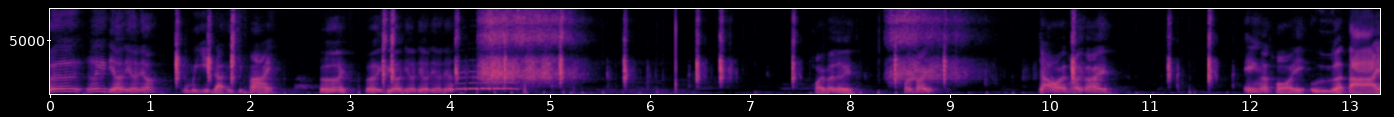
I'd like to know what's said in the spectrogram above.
ฮ้ยเฮ้ยเดี๋ยวเดี๋ยวเดี๋ยวกูไม่หยิบละไอชิบหายเฮ้ยเฮ้ยเดี๋ยวเดี๋ยวเดี๋ยวเดี๋ยวเดี๋ยวถอยไปเลยถอยไปเจ้าถอยไปเองอะถอยเอือตาย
